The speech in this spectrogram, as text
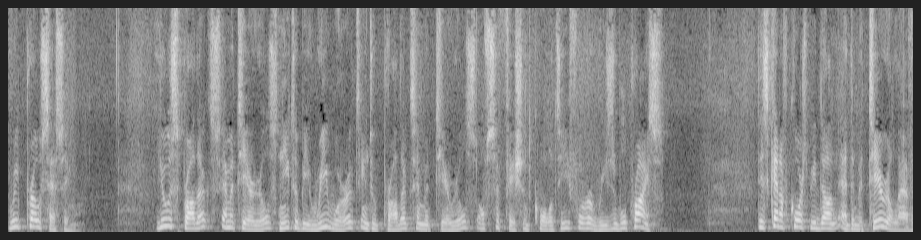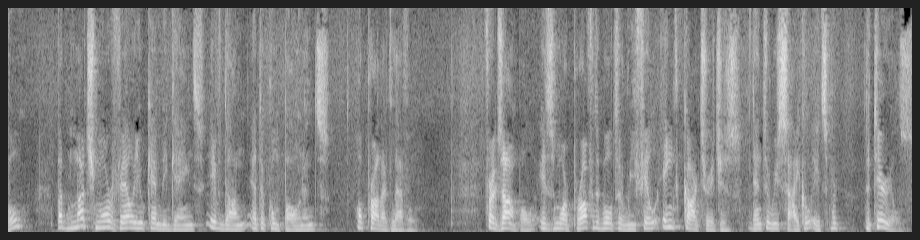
reprocessing. Used products and materials need to be reworked into products and materials of sufficient quality for a reasonable price. This can of course be done at the material level, but much more value can be gained if done at the components or product level. For example, it's more profitable to refill ink cartridges than to recycle its materials.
